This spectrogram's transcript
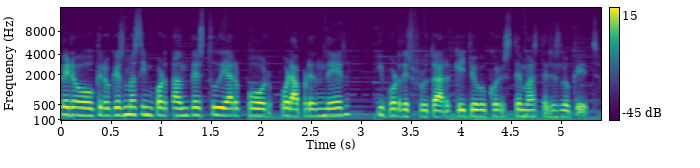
pero creo que es más importante estudiar por, por aprender y por disfrutar, que yo con este máster es lo que he hecho.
